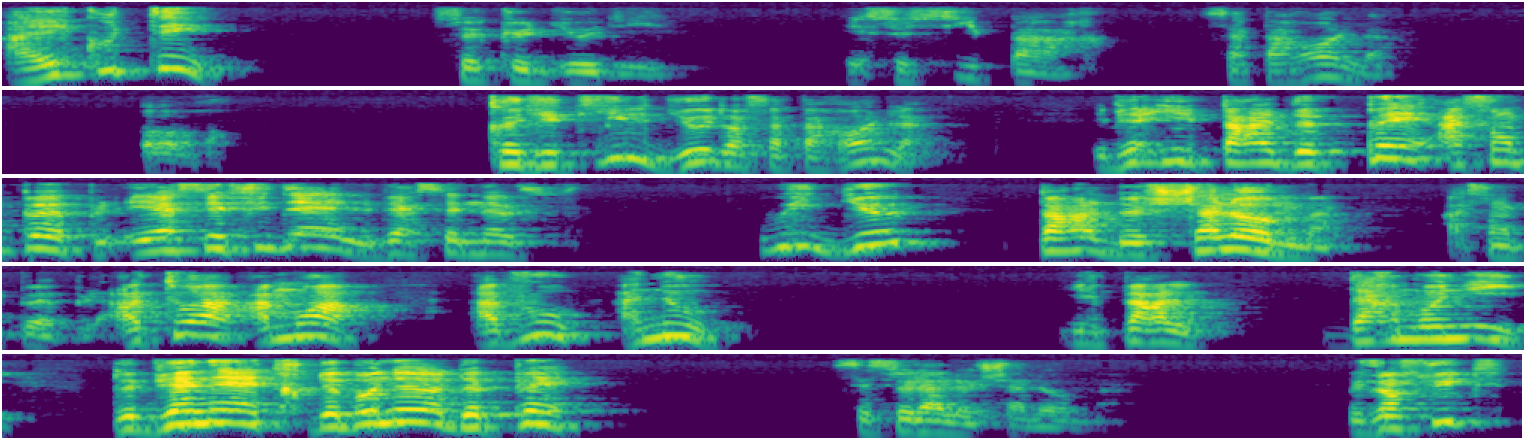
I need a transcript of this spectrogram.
à écouter ce que Dieu dit, et ceci par sa parole? Or, que dit-il Dieu dans sa parole? Eh bien, il parle de paix à son peuple et à ses fidèles, verset 9. Oui, Dieu parle de shalom à son peuple, à toi, à moi, à vous, à nous. Il parle d'harmonie, de bien-être, de bonheur, de paix. C'est cela le shalom. Mais ensuite,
